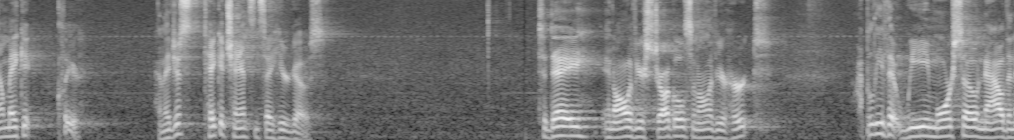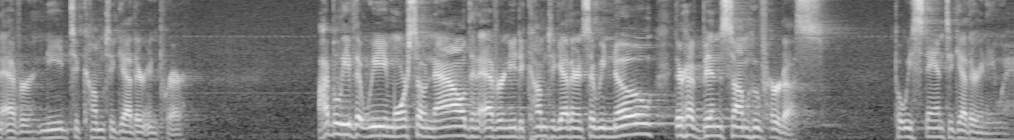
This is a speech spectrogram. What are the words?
Now make it clear. And they just take a chance and say, Here goes. Today, in all of your struggles and all of your hurt, I believe that we, more so now than ever, need to come together in prayer. I believe that we, more so now than ever, need to come together and say, We know there have been some who've hurt us, but we stand together anyway.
